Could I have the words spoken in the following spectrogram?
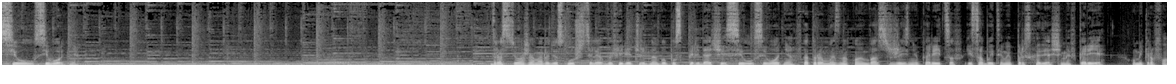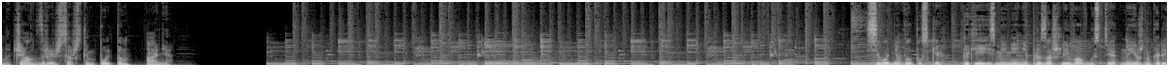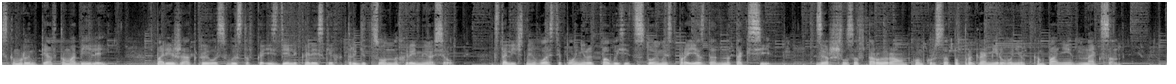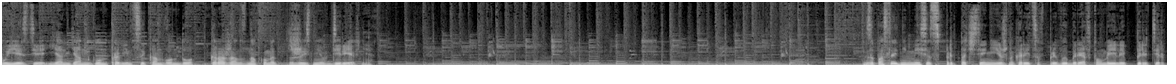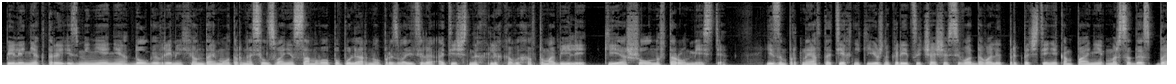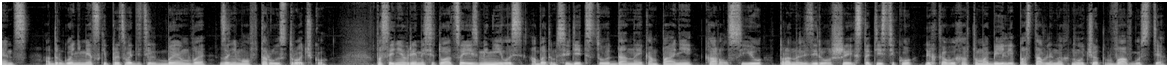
Сеул сегодня. Здравствуйте, уважаемые радиослушатели! В эфире очередной выпуск передачи «Сеул сегодня», в которой мы знакомим вас с жизнью корейцев и событиями, происходящими в Корее. У микрофона Чан, с режиссерским пультом Аня. Сегодня в выпуске. Какие изменения произошли в августе на южнокорейском рынке автомобилей? В Париже открылась выставка изделий корейских традиционных ремесел. Столичные власти планируют повысить стоимость проезда на такси. Завершился второй раунд конкурса по программированию компании Nexon. В уезде Ян-Янгун провинции Канвондо горожан знакомят с жизнью в деревне – За последний месяц предпочтения южнокорейцев при выборе автомобилей претерпели некоторые изменения. Долгое время Hyundai Motor носил звание самого популярного производителя отечественных легковых автомобилей. Kia шел на втором месте. Из импортной автотехники южнокорейцы чаще всего отдавали предпочтение компании Mercedes-Benz, а другой немецкий производитель BMW занимал вторую строчку. В последнее время ситуация изменилась, об этом свидетельствуют данные компании Carl Sue проанализировавший статистику легковых автомобилей, поставленных на учет в августе.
